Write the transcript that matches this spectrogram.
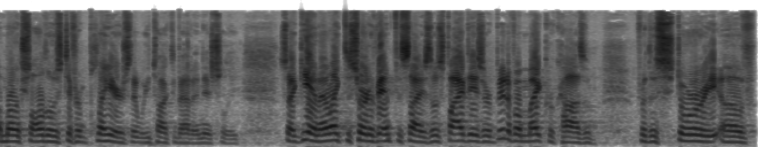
amongst all those different players that we talked about initially. So again, I like to sort of emphasize those five days are a bit of a microcosm for the story of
